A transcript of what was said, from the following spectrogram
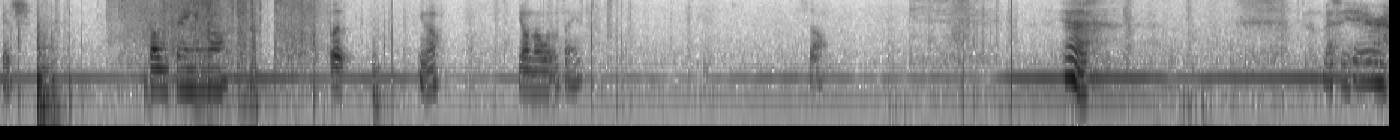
Which probably saying it wrong, but you know, y'all know what I'm saying. So, yeah. Got messy hair.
